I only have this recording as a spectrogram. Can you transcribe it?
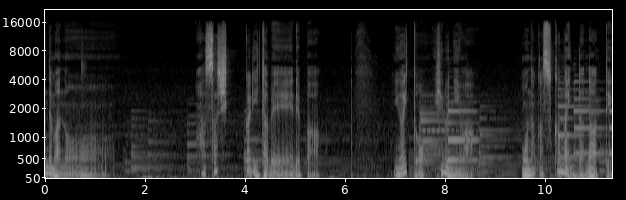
でもあの朝しっかり食べれば意外と昼にはお腹空かないんだなっていう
